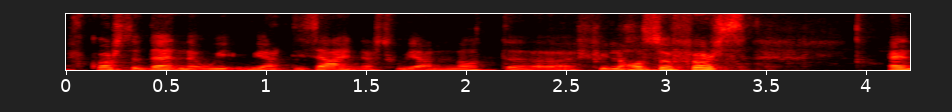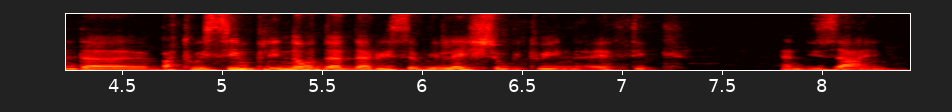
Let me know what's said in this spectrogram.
of course, then we, we are designers, we are not uh, philosophers, and, uh, but we simply know that there is a relation between ethic and design,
